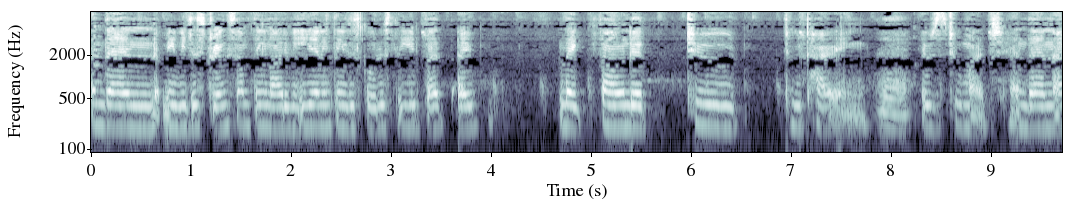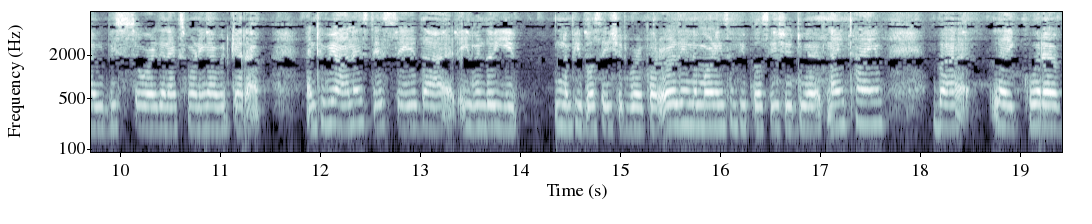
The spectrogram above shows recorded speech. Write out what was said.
and then maybe just drink something, not even eat anything, just go to sleep. But I like found it too too tiring. Mm. It was too much. And then I would be sore the next morning I would get up. And to be honest, they say that even though you you know, people say you should work out early in the morning, some people say you should do it at nighttime. But like what I've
